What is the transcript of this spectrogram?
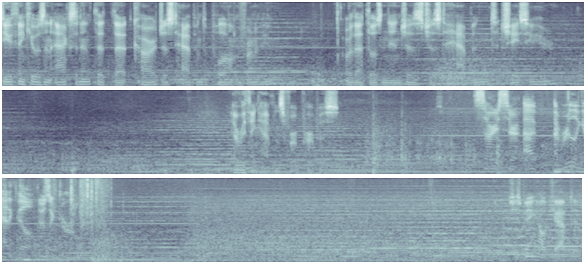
Do you think it was an accident that that car just happened to pull out in front of you? Or that those ninjas just happened to chase you here? Everything happens for a purpose. Sorry, sir. I I really gotta go. There's a girl. she's being held captive.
